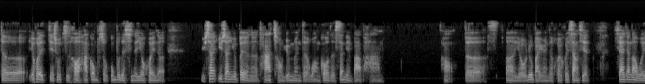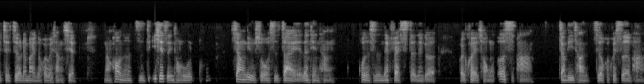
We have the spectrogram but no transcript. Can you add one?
的优惠结束之后，它公布所公布的新的优惠呢，玉山玉山 UBEAR 呢，它从原本的网购的三点八趴，好的呃有六百元的回馈上限，现在降到为止只有两百元的回馈上限。然后呢，指一些指定通路。像例如说是在任天堂或者是 Netflix 的那个回馈从二十趴降低成只有回馈十二趴，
